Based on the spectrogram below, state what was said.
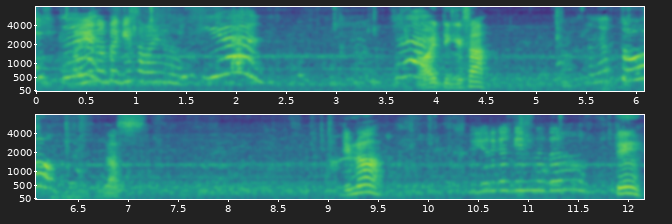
It's good. Ayun, ang tagi sa kayo. It's good. Okay, tigisa. Ano to? Last. Game na. Yuri ka game na daw. Ting.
